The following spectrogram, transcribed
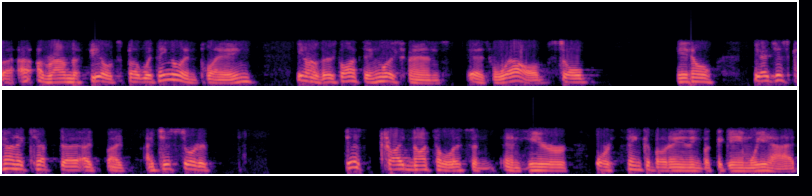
uh, around the fields. But with England playing, you know, there's lots of English fans as well. So, you know, yeah, I just kind of kept, uh, I, I, I just sort of just tried not to listen and hear or think about anything but the game we had.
